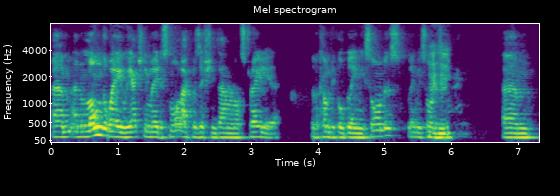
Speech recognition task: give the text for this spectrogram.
Um, and along the way, we actually made a small acquisition down in Australia of a company called Blamey Saunders. Blamey Saunders. Mm-hmm. Um,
